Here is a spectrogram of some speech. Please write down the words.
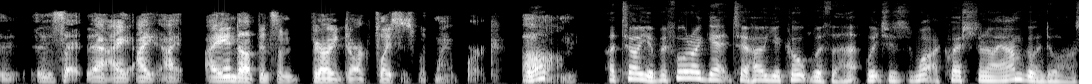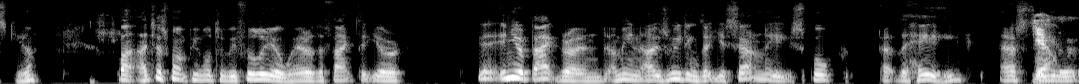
I, I, I, I end up in some very dark places with my work. Well, um, I tell you, before I get to how you cope with that, which is what a question I am going to ask you, but I just want people to be fully aware of the fact that you're in your background. I mean, I was reading that you certainly spoke at The Hague as to yeah. your,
